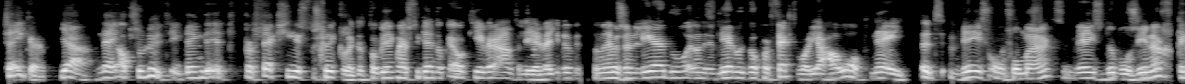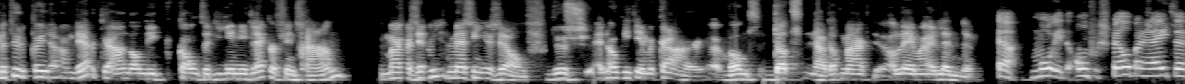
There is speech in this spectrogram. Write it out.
Zeker, ja, nee, absoluut. Ik denk dat perfectie is verschrikkelijk. Dat probeer ik mijn studenten ook elke keer weer aan te leren. Weet je, dan hebben ze een leerdoel en dan is het leerdoel ik wil perfect worden. Ja, hou op. Nee, het wees onvolmaakt, wees dubbelzinnig. Kijk, natuurlijk kun je daaraan werken aan dan die kanten die je niet lekker vindt gaan. Maar zet niet het mes in jezelf. Dus, en ook niet in elkaar. Eh, Want dat, nou, dat maakt alleen maar ellende. Ja, mooi. De onvoorspelbaarheid. eh,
